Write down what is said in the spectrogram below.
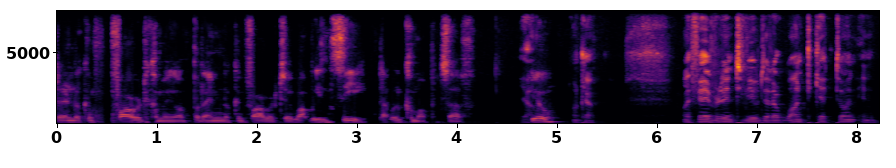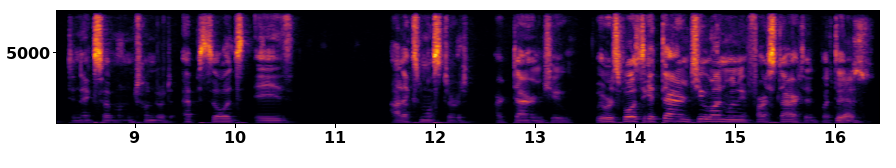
that I'm looking forward to coming up, but I'm looking forward to what we can see that will come up itself. Yeah. You? Okay. My favorite interview that I want to get done in the next 700 episodes is Alex Mustard or Darren Jew. We were supposed to get Darren Jew on when we first started, but then Yes.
